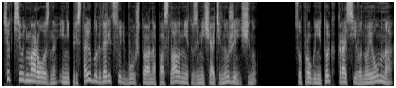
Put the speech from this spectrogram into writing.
Все-таки сегодня морозно, и не перестаю благодарить судьбу, что она послала мне эту замечательную женщину. Супруга не только красива, но и умна,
